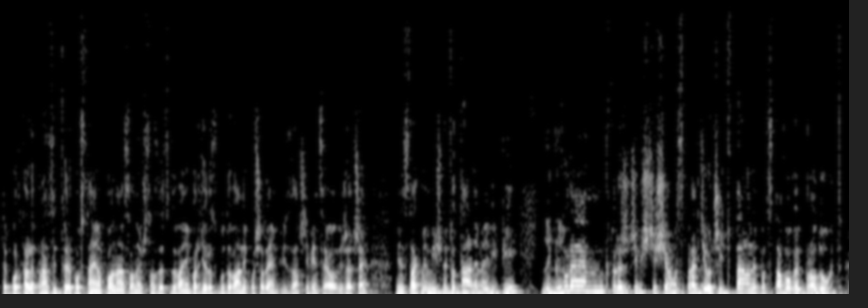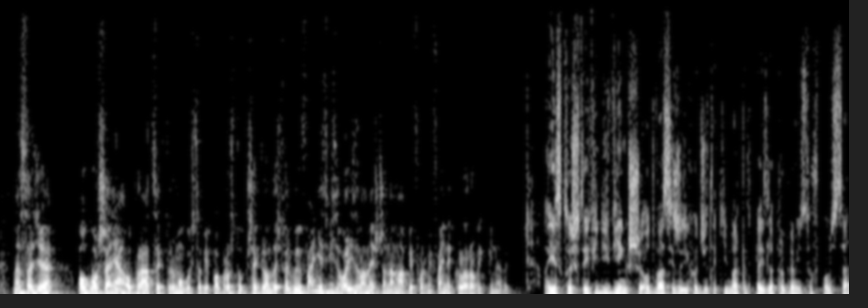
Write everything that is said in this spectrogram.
te portale pracy, które powstają po nas, one już są zdecydowanie bardziej rozbudowane posiadają znacznie więcej rzeczy, więc tak, my mieliśmy totalnym MVP, które, które rzeczywiście się sprawdziło, czyli totalny podstawowy produkt na zasadzie ogłoszenia o pracę, które mogłeś sobie po prostu przeglądać, które były fajnie zwizualizowane jeszcze na mapie w formie fajnych, kolorowych pinetek. A jest ktoś w tej chwili większy od Was, jeżeli chodzi o taki marketplace dla programistów w Polsce?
